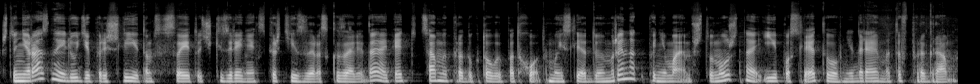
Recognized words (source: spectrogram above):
Что не разные люди пришли там со своей точки зрения экспертизы рассказали, да, опять тот самый продуктовый подход. Мы исследуем рынок, понимаем, что нужно, и после этого внедряем это в программу.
